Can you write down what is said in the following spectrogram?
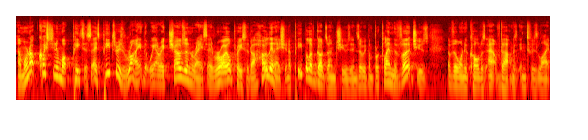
and we're not questioning what Peter says. Peter is right that we are a chosen race, a royal priesthood, a holy nation, a people of God's own choosing, so we can proclaim the virtues of the one who called us out of darkness into his light.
